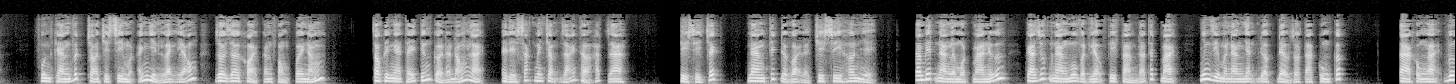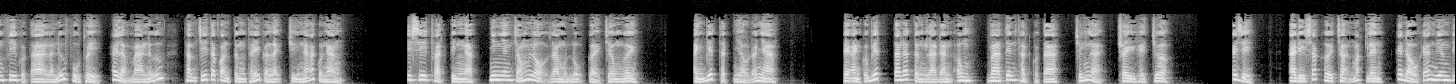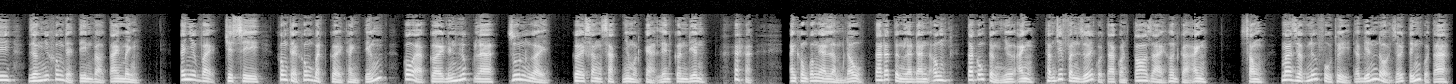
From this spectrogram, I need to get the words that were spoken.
Phun Khan vứt cho Chisi một ánh nhìn lạnh lẽo, rồi rời khỏi căn phòng phơi nắng. Sau khi nghe thấy tiếng cửa đã đóng lại, Edisac mới chậm rãi thở hắt ra. Chisi trách, nàng thích được gọi là Chisi hơn nhỉ. Ta biết nàng là một ma nữ, cả giúp nàng mua vật liệu phi phạm đã thất bại, nhưng gì mà nàng nhận được đều do ta cung cấp. Ta không ngại vương phi của ta là nữ phù thủy hay là ma nữ, thậm chí ta còn từng thấy cả lệnh truy nã của nàng. Chisi thoạt kinh ngạc, nhưng nhanh chóng lộ ra một nụ cười trêu ngươi. Anh biết thật nhiều đó nha. Thế anh có biết ta đã từng là đàn ông và tên thật của ta chính là Trey hay chưa? Cái gì? Adi sắc hơi trợn mắt lên, cái đầu khẽ nghiêng đi, dường như không thể tin vào tai mình. Thế như vậy, Tracy không thể không bật cười thành tiếng. Cô ả cười đến lúc là run người, cười sằng sặc như một kẻ lên cơn điên. anh không có nghe lầm đâu, ta đã từng là đàn ông, ta cũng từng như anh, thậm chí phần dưới của ta còn to dài hơn cả anh. Xong, ma dược nữ phù thủy đã biến đổi giới tính của ta.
